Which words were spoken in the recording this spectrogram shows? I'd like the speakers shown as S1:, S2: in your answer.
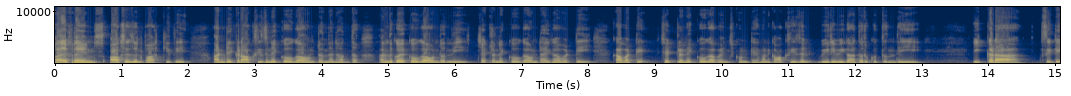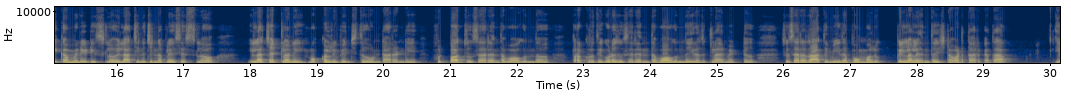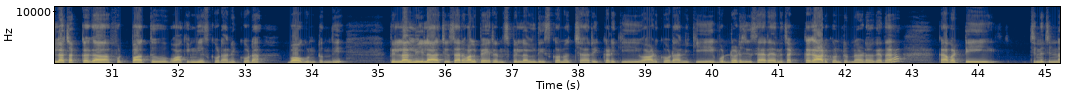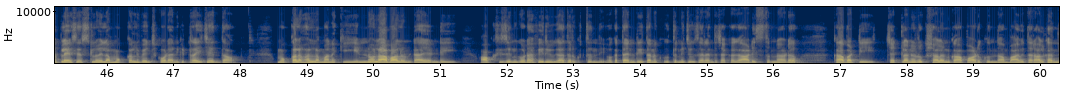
S1: Hi friends oxygen park ఇది. అంటే ఇక్కడ ఆక్సిజన్ ఎక్కువగా ఉంటుందని అర్థం. అందుకు ఎక్కువగా ఉంటుంది? చెట్లను ఎక్కువగా ఉంటాయి కాబట్టి. కాబట్టి చెట్లను ఎక్కువగా పెంచుకుంటే మనకి ఆక్సిజన్ విరివిగా దొరుకుతుంది. ఇక్కడ సిటీ కమ్యూనిటీస్లో ఇలా చిన్న చిన్న ప్లేసెస్లో ఇలా చెట్లని మొక్కల్ని పెంచుతూ ఉంటారండి. ఫుట్పాత్ చూసారా ఎంత బాగుందో? ప్రకృతి కూడా చూసారా ఎంత బాగుందో ఈరోజు క్లైమేట్ చూసారా రాతి మీద బొమ్మలు. పిల్లలు ఎంతో ఇష్టపడతారు కదా. ఇలా చక్కగా ఫుట్పాత్ వాకింగ్ చేసుకోవడానికి కూడా బాగుంటుంది. పిల్లల్ని ఇలా చూసారా? వాళ్ళ పేరెంట్స్ పిల్లల్ని తీసుకొని వచ్చారు ఇక్కడికి ఆడుకోవడానికి. బుడ్డోడు చూసారా? ఎంత చక్కగా ఆడుకుంటున్నాడో కదా? కాబట్టి చిన్న చిన్న ప్లేసెస్లో ఇలా మొక్కల్ని పెంచుకోవడానికి ట్రై చేద్దాం. మొక్కల వల్ల మనకి ఎన్నో లాభాలు ఉంటాయండి. ఆక్సిజన్ కూడా విరివిగా దొరుకుతుంది. ఒక తండ్రి తన కూతుర్ని చూసారు? ఎంత చక్కగా ఆడిస్తున్నాడో. కాబట్టి చెట్లను వృక్షాలను కాపాడుకుందాం. భావితరాలకు అంది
